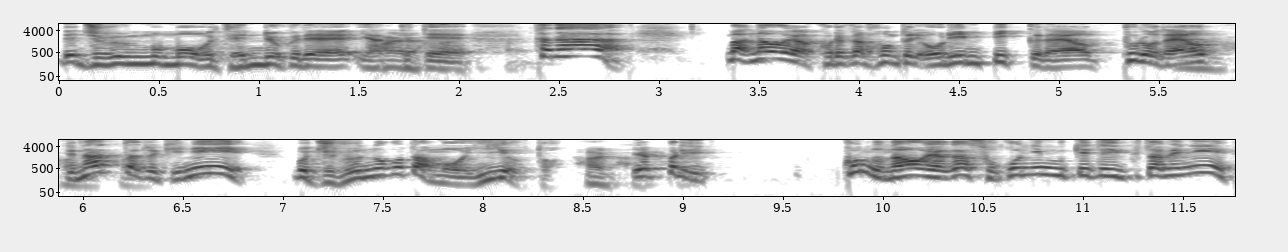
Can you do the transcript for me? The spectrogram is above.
で自分ももう全力でやってて、はいはいはい。ただまあ直哉はこれから本当にオリンピックだよプロだよってなった時に、もう自分のことはもういいよと、はいはい。やっぱり今度直哉がそこに向けていくために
